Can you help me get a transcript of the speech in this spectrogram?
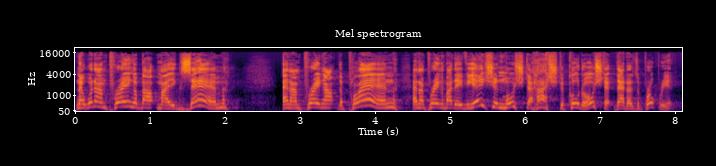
Now, when I'm praying about my exam and I'm praying out the plan and I'm praying about aviation, that is appropriate.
